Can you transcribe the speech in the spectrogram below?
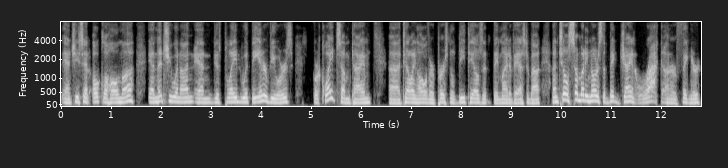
And she said Oklahoma. And then she went on and just played with the interviewers for quite some time, uh, telling all of her personal details that they might have asked about until somebody noticed the big giant rock on her finger,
